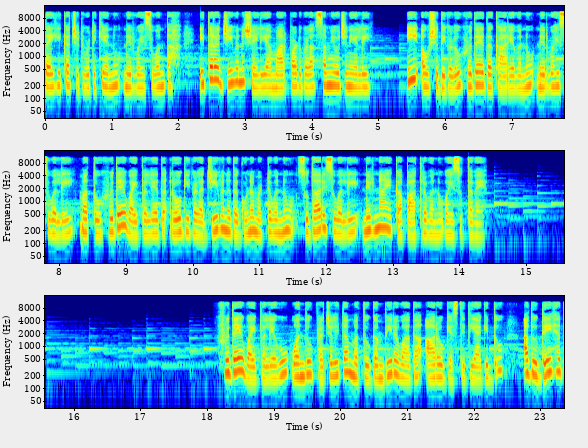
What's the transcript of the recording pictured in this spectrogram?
ದೈಹಿಕ ಚಟುವಟಿಕೆಯನ್ನು ನಿರ್ವಹಿಸುವಂತಹ ಇತರ ಜೀವನ ಶೈಲಿಯ ಮಾರ್ಪಾಡುಗಳ ಸಂಯೋಜನೆಯಲ್ಲಿ ಈ ಔಷಧಿಗಳು ಹೃದಯದ ಕಾರ್ಯವನ್ನು ನಿರ್ವಹಿಸುವಲ್ಲಿ ಮತ್ತು ಹೃದಯ ವೈಫಲ್ಯದ ರೋಗಿಗಳ ಜೀವನದ ಗುಣಮಟ್ಟವನ್ನು ಸುಧಾರಿಸುವಲ್ಲಿ ನಿರ್ಣಾಯಕ ಪಾತ್ರವನ್ನು ವಹಿಸುತ್ತವೆ. ಹೃದಯ ವೈಫಲ್ಯವು ಒಂದು ಪ್ರಚಲಿತ ಮತ್ತು ಗಂಭೀರವಾದ ಆರೋಗ್ಯ ಸ್ಥಿತಿಯಾಗಿದ್ದು, ಅದು ದೇಹದ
